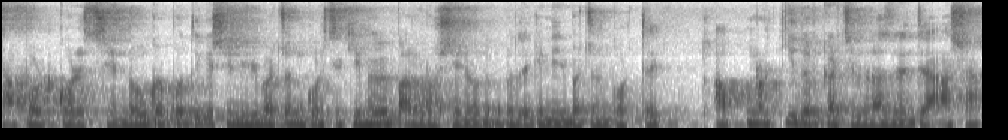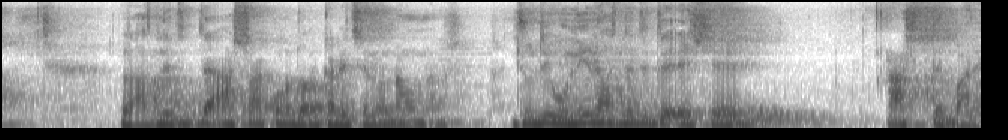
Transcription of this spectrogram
সাপোর্ট করেছে নৌকা প্রতীকে সে নির্বাচন করছে। কীভাবে পারল সে নৌকা প্রতীকে নির্বাচন করতে? আপনার কি দরকার ছিল রাজনীতিতে আসা রাজনীতিতে আসা কোনো দরকারই ছিল না ওনার। যদি উনি রাজনীতিতে এসে আসতে পারে,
